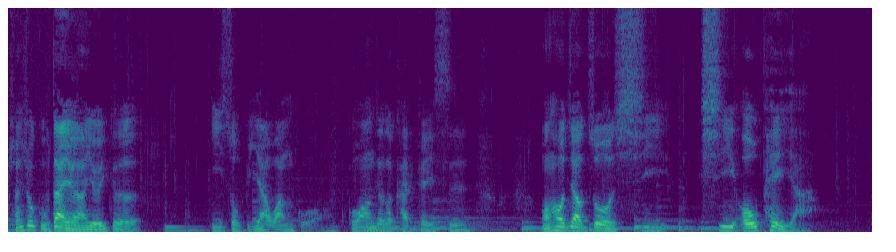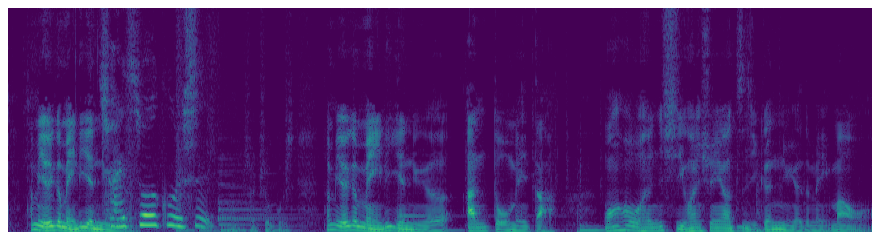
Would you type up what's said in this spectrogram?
传说古代啊，有一个伊索比亚王国，国王叫做凯菲斯，王后叫做西西欧佩亚。他们有一个美丽的女儿。传说故事。传说故事。他们有一个美丽的女儿安朵美达。王后很喜欢炫耀自己跟女儿的美貌哦。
